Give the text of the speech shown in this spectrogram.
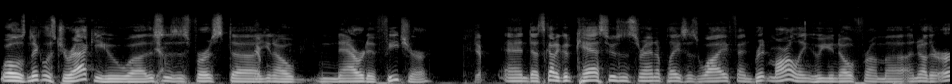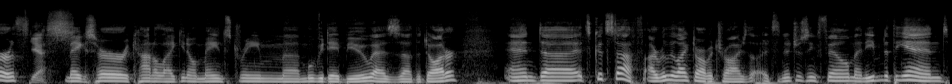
well, it was Nicholas Jarecki who uh, this Yeah. is his first uh, Yep. you know narrative feature. Yep. And uh, it's got a good cast. Susan Sarandon plays his wife, and Brit Marling, who you know from uh, Another Earth, Yes. makes her kind of like you know mainstream uh, movie debut as uh, the daughter, and uh, it's good stuff. I really liked Arbitrage. It's an interesting film, and even at the end,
